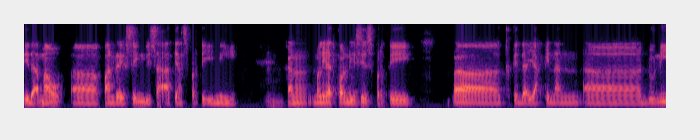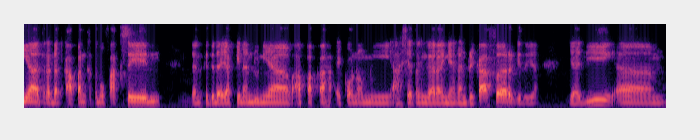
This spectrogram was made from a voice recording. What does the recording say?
tidak mau fundraising di saat yang seperti ini Hmm. Karena melihat kondisi seperti uh, ketidakyakinan uh, dunia terhadap kapan ketemu vaksin dan ketidakyakinan dunia apakah ekonomi Asia Tenggara ini akan recover gitu ya. Jadi um,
